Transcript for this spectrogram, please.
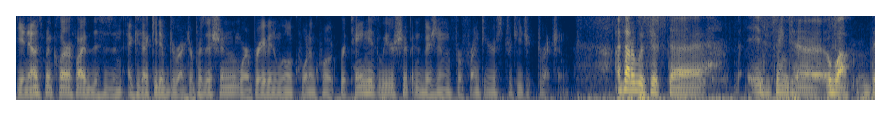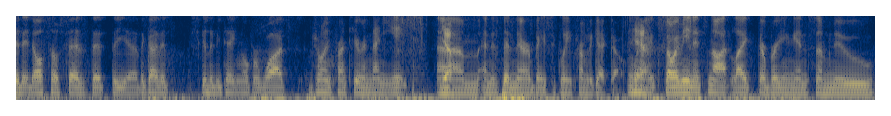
The announcement clarified that this is an executive director position where Braben will, quote unquote, retain his leadership and vision for Frontier's strategic direction. I thought it was just uh, interesting to well that it also says that the uh, the guy that's going to be taking over Watts joined Frontier in '98 Yeah. um, and has been there basically from the get go. Yeah. Right? So I mean, it's not like they're bringing in some new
